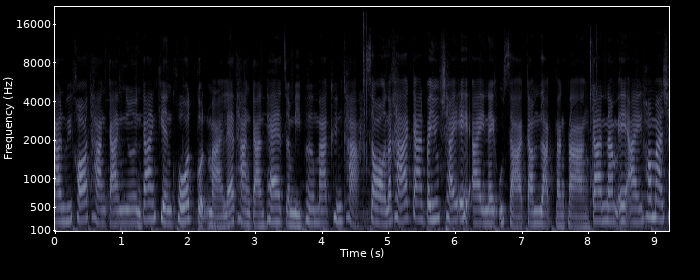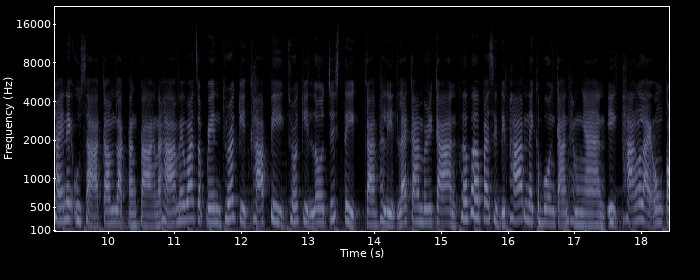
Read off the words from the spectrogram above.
การวิเคราะห์ทางการเงิน การเขียนโค้ด กฎหมาย และทางการแพทย์จะมีเพิ่มมากขึ้นค่ะสองนะคะ การประยุกต์ใช้ AI ในอุตสาหกรรมหลักต่างๆ การนำ AI เข้ามาใช้ในอุตสาหกรรมหลักต่างๆนะคะ ไม่ว่าจะเป็นธุรกิจค้าปลีก ธุรกิจโลจิสติก การผลิตและการบริการ เพื่อเพิ่มประสิทธิภาพในกระบวนการทำงาน อีกทั้งหลายองค์ก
